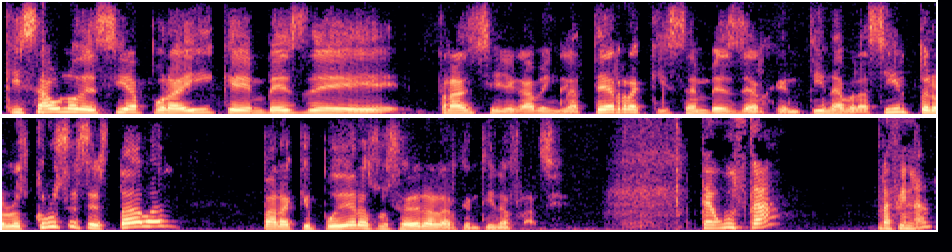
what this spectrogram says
Quizá uno decía por ahí que en vez de Francia llegaba Inglaterra, quizá en vez de Argentina Brasil, pero los cruces estaban para que pudiera suceder a la Argentina-Francia. ¿Te gusta la final?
